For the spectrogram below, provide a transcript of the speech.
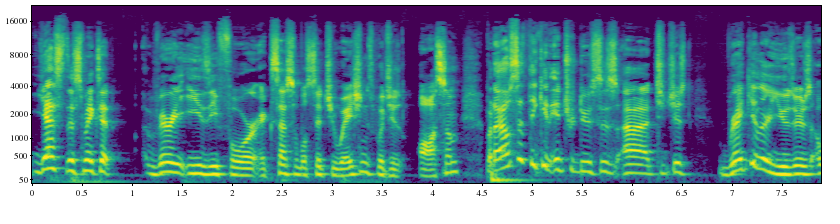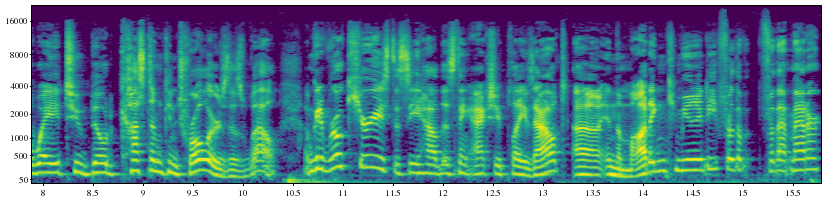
yes, this makes it very easy for accessible situations, which is awesome. But I also think it introduces uh, to just regular users a way to build custom controllers as well. I'm getting real curious to see how this thing actually plays out uh, in the modding community for the for that matter.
